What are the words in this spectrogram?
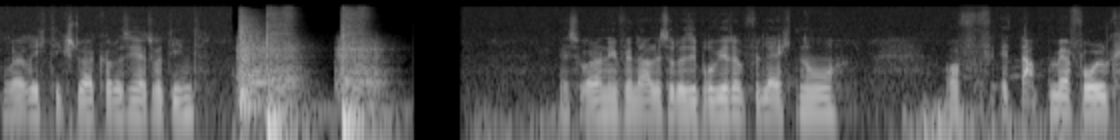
war richtig stark, hat er sich halt verdient. Es war dann im Finale so, dass ich probiert habe, vielleicht nur auf Etappenerfolg.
